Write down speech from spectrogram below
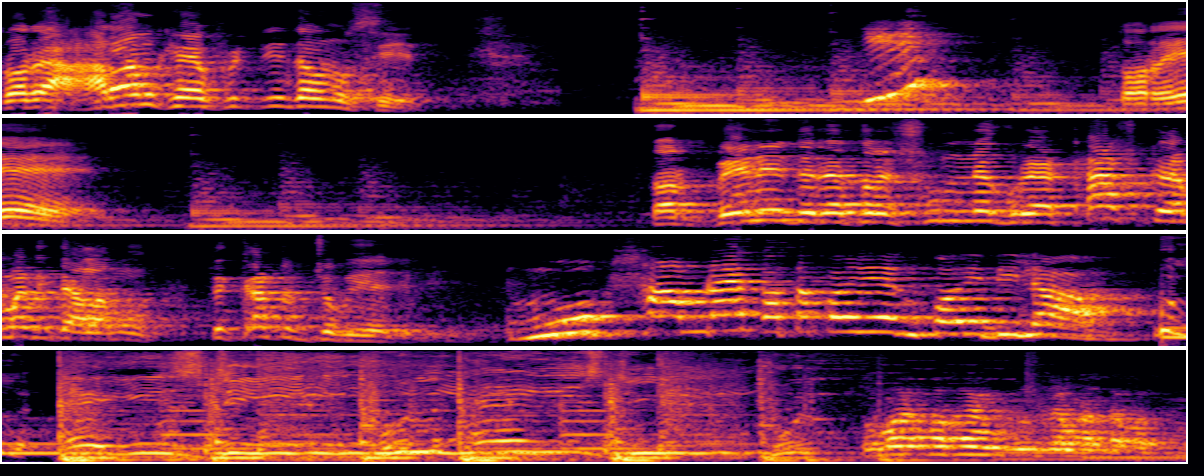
তোরে আরাম খেয়ে ফিটনি দেওয়া উচিত কি? তোরে তোর বেনি ধরে তোর শূন্য ঘুরে ঠাস করে মাটিতে আলাম তুই কাটুর ছবি হয়ে যাবি। মুখ সামলায় কথা কইলেন কই দিলাম। তোমার কথা আমি বুঝলাম না তাবাসু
